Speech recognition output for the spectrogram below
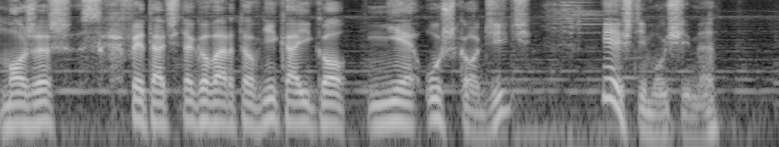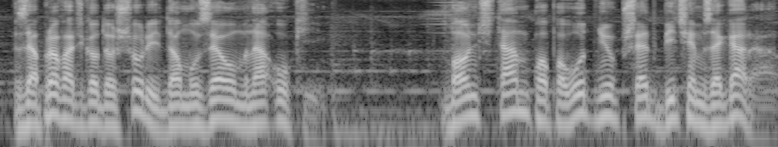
Możesz schwytać tego wartownika i go nie uszkodzić? Jeśli musimy. Zaprowadź go do Shuri, do Muzeum Nauki. Bądź tam po południu przed biciem zegara,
